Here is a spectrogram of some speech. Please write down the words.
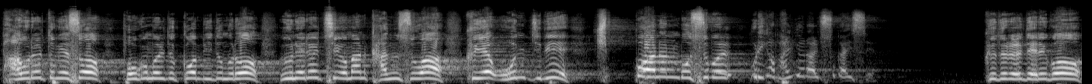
바울을 통해서 복음을 듣고 믿음으로 은혜를 체험한 간수와 그의 온 집이 기뻐하는 모습을 우리가 발견할 수가 있어요. 그들을 데리고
